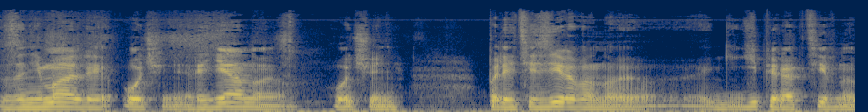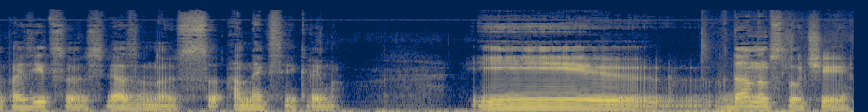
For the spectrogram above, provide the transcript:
занимали очень рьяную, очень политизированную, гиперактивную позицию, связанную с аннексией Крыма. И в данном случае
